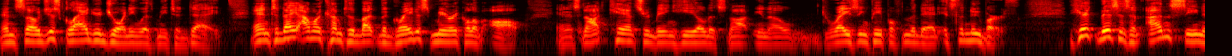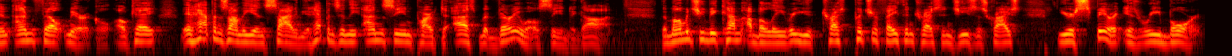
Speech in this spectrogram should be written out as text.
And so, just glad you're joining with me today. And today, I want to come to the greatest greatest miracle of all. And it's not cancer being healed. It's not, you know, raising people from the dead. It's the new birth. Here, this is an unseen and unfelt miracle, okay? It happens on the inside of you. It happens in the unseen part to us, but very well seen to God. The moment you become a believer, you trust, put your faith and trust in Jesus Christ, your spirit is reborn.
